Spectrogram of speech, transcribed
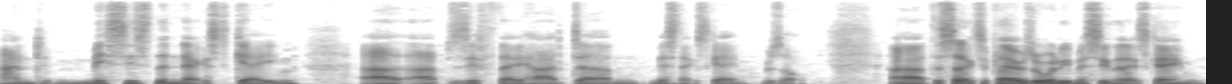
and misses the next game uh, as if they had um, missed next game result. Uh, the selected player is already missing the next game.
